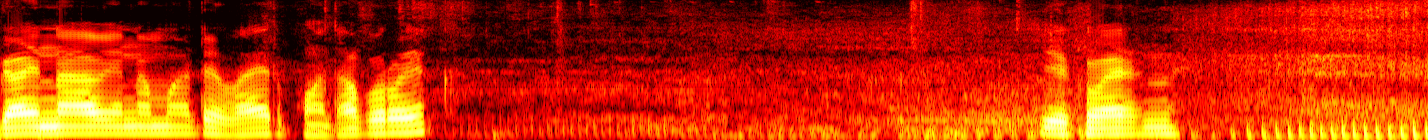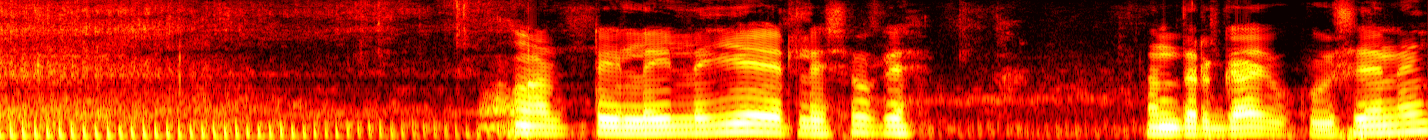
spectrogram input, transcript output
ગાય ના આવે એના માટે વાયર પોંધા પરો એક. એક વાયરને આટી લઈ લઈએ એટલે શું કે અંદર ગાય ઘૂસે નહીં.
